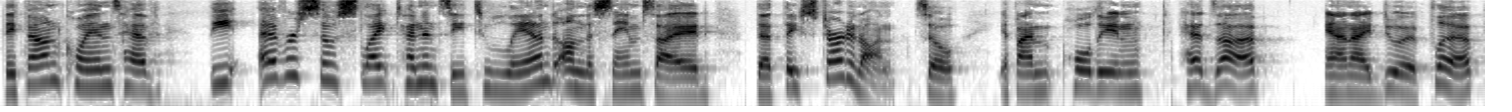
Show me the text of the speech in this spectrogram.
they found coins have the ever so slight tendency to land on the same side that they started on. So if I'm holding heads up and I do a flip,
